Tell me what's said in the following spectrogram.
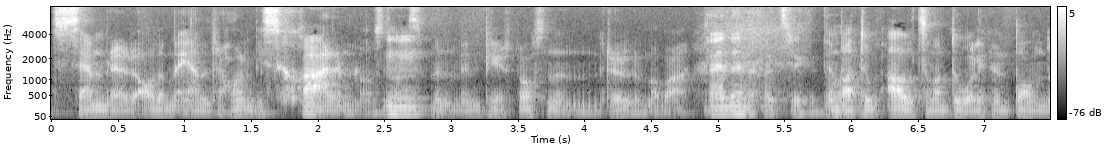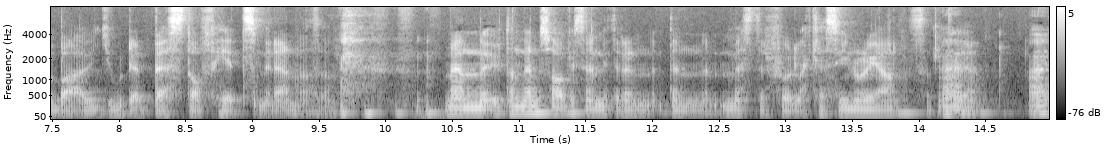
sämre av de äldre har en viss charm någonstans. Men, men Pierce Brosnan-rullen var bara... Nej, den är faktiskt riktigt Den bra. bara tog allt som var dåligt med Bond och bara gjorde best of hits med den. Alltså. Men utan den så har vi sen inte den, den mästerfulla Casino Royale. Så att Nej. det, Nej,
